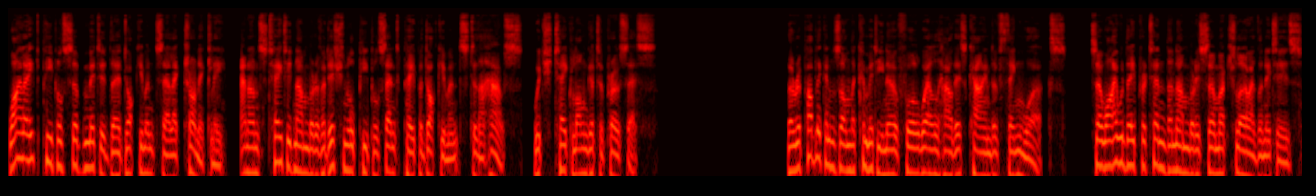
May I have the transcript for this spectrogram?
While eight people submitted their documents electronically, an unstated number of additional people sent paper documents to the House, which take longer to process. The Republicans on the committee know full well how this kind of thing works. So why would they pretend the number is so much lower than it is?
